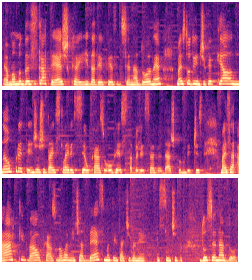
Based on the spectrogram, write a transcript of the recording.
É uma mudança estratégica aí da defesa do senador, né? Mas tudo indica que ela não pretende ajudar a esclarecer o caso ou restabelecer a verdade, como ele diz, mas a arquivar o caso novamente, a décima tentativa nesse sentido do senador.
